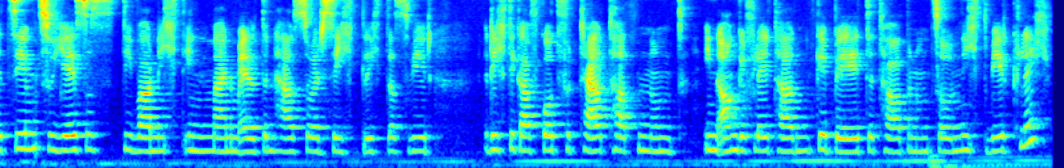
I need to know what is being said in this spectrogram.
Beziehung zu Jesus, die war nicht in meinem Elternhaus so ersichtlich, dass wir richtig auf Gott vertraut hatten und ihn angefleht haben, gebetet haben und so, nicht wirklich.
